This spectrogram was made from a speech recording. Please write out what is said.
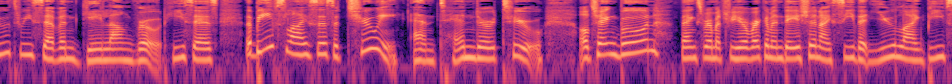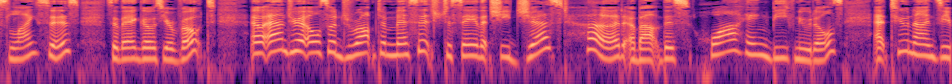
237 Geylang Road. He says the beef slices are chewy and tender too. Well, Cheng Boon, thanks very much for your recommendation. I see that you like beef slices, so there goes your vote. Now, Andrea also dropped a message to say that she just heard about this Hua Heng beef noodles at 290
